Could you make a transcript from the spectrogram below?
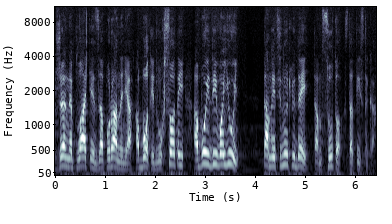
вже не платять за поранення або ти двохсотий, або йди воюй. Там не цінують людей, там суто статистика.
